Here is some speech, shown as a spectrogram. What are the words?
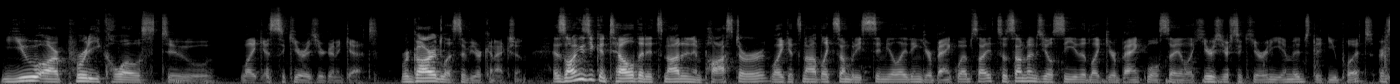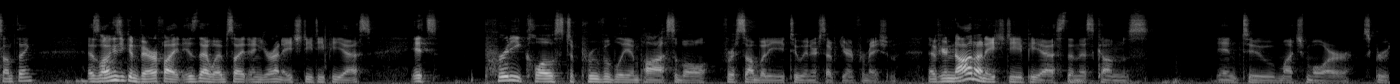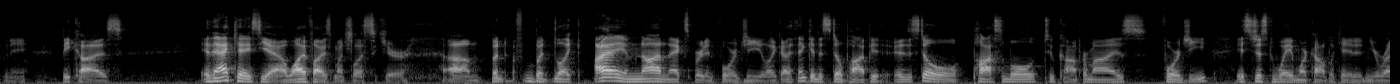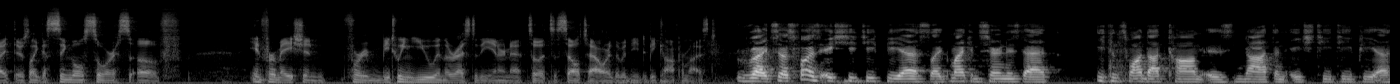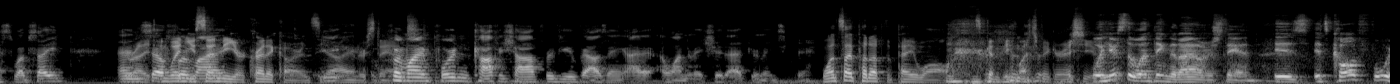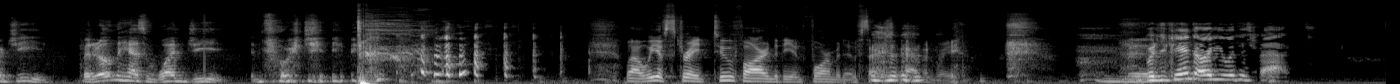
you are pretty close to like as secure as you're going to get, regardless of your connection. As long as you can tell that it's not an imposter, like it's not like somebody simulating your bank website. So sometimes you'll see that like your bank will say like here's your security image that you put or something. As long as you can verify it is that website and you're on HTTPS, it's pretty close to provably impossible for somebody to intercept your information. Now, if you're not on HTTPS, then this comes into much more scrutiny because in that case, yeah, Wi-Fi is much less secure. Um, but but like I am not an expert in 4G. Like I think it is still popular. it is still possible to compromise 4G. It's just way more complicated. And you're right. There's like a single source of information for between you and the rest of the internet. So it's a cell tower that would need to be compromised. Right. So as far as HTTPS, like my concern is that ethanswan.com is not an HTTPS website. And right. so and when you my, send me your credit cards, yeah, I understand. For my important coffee shop review browsing, I, I wanted to make sure that remains clear. Once I put up the paywall, it's going to be a much bigger issue. Well, here's the one thing that I don't understand is it's called 4G, but it only has one G in 4G. Wow, we have strayed too far into the informative section, haven't we? But you can't argue with his facts.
